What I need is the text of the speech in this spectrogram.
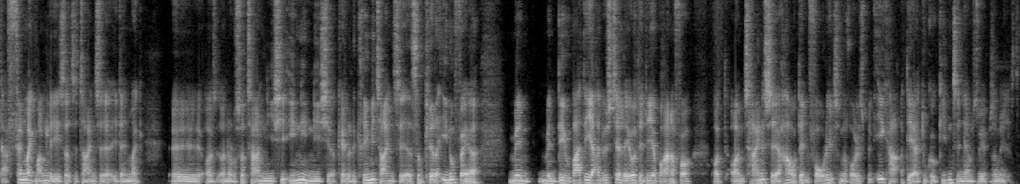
der er fandme ikke mange læsere til tegneserier i Danmark, øh, og, og når du så tager en niche ind i en niche og kalder det krimi-tegneserier, så bliver der endnu færre, men, men det er jo bare det, jeg har lyst til at lave, det er det, jeg brænder for, og, og en tegneserie har jo den fordel, som et rollespil ikke har, og det er, at du kan jo give den til nærmest hvem som helst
